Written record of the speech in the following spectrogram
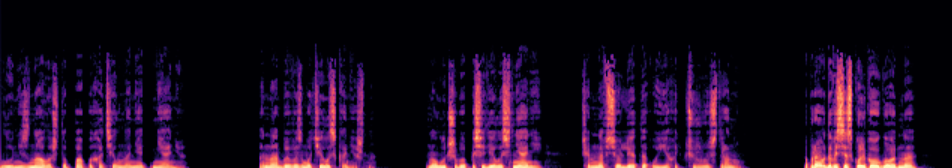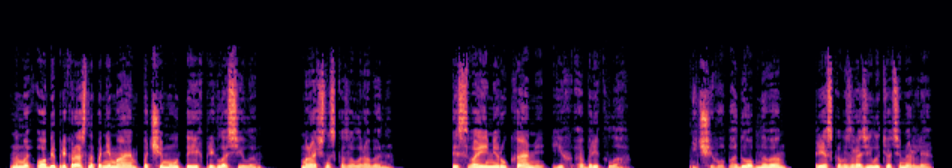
Лу не знала, что папа хотел нанять няню. Она бы возмутилась, конечно, но лучше бы посидела с няней, чем на все лето уехать в чужую страну. «Оправдывайся сколько угодно, но мы обе прекрасно понимаем, почему ты их пригласила», — мрачно сказала Равена. «Ты своими руками их обрекла. «Ничего подобного», — резко возразила тетя Мерле.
